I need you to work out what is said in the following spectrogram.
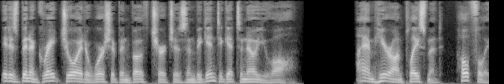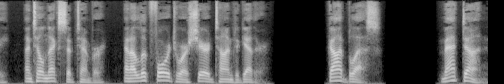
It has been a great joy to worship in both churches and begin to get to know you all. I am here on placement, hopefully, until next September, and I look forward to our shared time together. God bless. Matt Dunn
